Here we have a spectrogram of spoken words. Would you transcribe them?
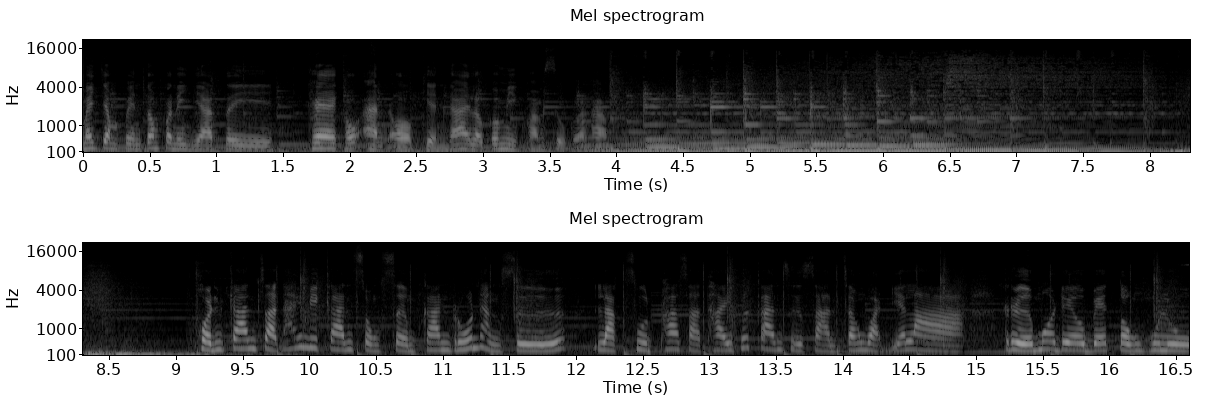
ไม่จำเป็นต้องปริญญาตรี แค่เขาอ่านออกเขียนได้เราก็มีความสุขแล้วครับ ผลการจัดให้มีการส่งเสริมการรู้หนังสือหลักสูตรภาษาไทยเพื่อการสื่อสารจังหวัดยะลา หรือโมเดลเบตงฮูลู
